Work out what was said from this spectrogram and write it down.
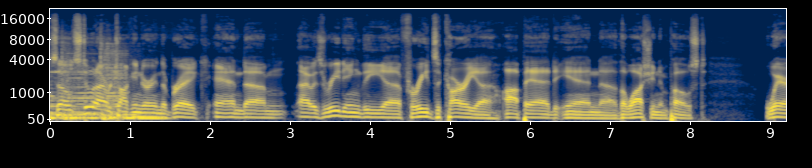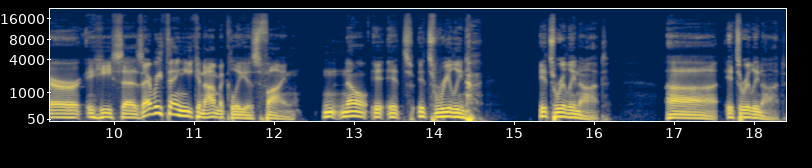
So Stu and I were talking during the break, and um, I was reading the uh, Fareed Zakaria op-ed in uh, the Washington Post, where he says everything economically is fine. No, it, it's it's really not. It's really not. Uh, it's really not.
